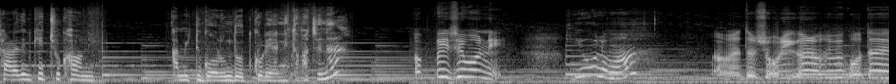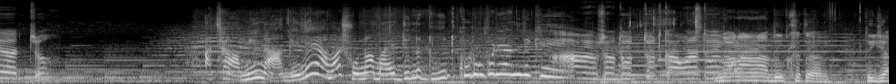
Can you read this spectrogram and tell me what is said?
সারাদিন কিচ্ছু খাওনি। আমি একটু গরম দুধ করে আনি তোমার জন্য। হ্যাঁ? পিছিমনি কি হলো মা? আমার তো শরীর খারাপ তুমি কোথায় যাচ্ছ? আচ্ছা আমি না গেলে আমার সোনা মায়ের জন্য দুধ গরম করে আনলি কে আমি সব দুধ দুধ খাব না তুমি না না না দুধ খেতে হবে। তুই যা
